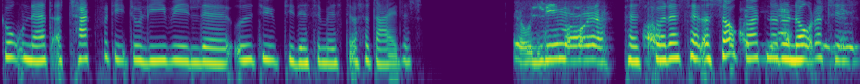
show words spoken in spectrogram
god nat, og tak fordi du lige ville øh, uddybe dit sms. Det var så dejligt. Jo, lige måde. Pas på dig selv, og sov godt, når du når dig til.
